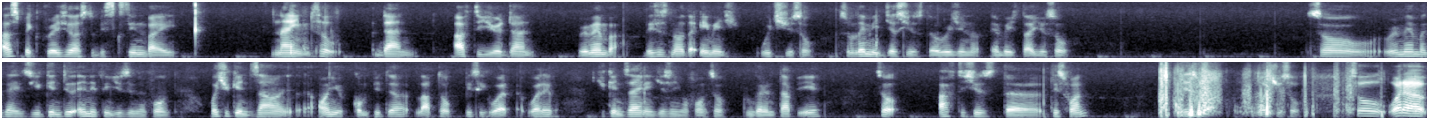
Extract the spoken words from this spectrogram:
Aspect ratio has to be 16 by 9 so done. After you're done remember this is not the image which you saw. So let me just use the original image that you saw so remember guys you can do anything using the phone. What you can design on your computer laptop pc what whatever you can design it using your phone. So i'm going to tap here. So I have to choose the this one. This is what what you saw. So what i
